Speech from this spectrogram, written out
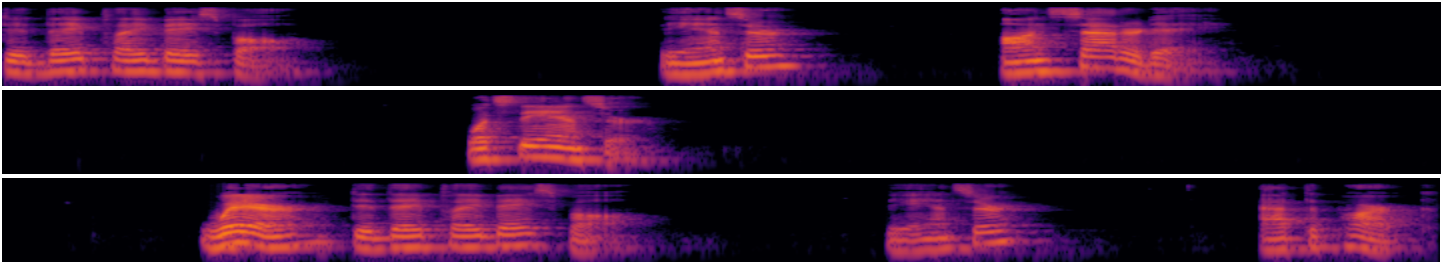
did they play baseball? The answer? On Saturday. What's the answer? Where did they play baseball? The answer? At the park.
